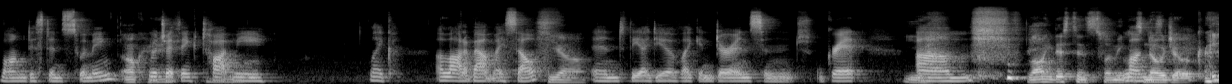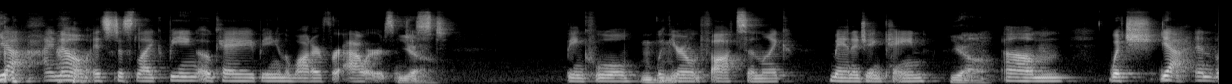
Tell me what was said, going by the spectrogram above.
long distance swimming Okay. which i think taught Wow. me like a lot about myself Yeah. and the idea of like endurance and grit Yeah. um, Long distance swimming is no joke. yeah, I know. It's just like being okay, being in the water for hours and Yeah. just being cool with Mhm. your own thoughts and like managing pain. yeah. Um, which yeah, and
